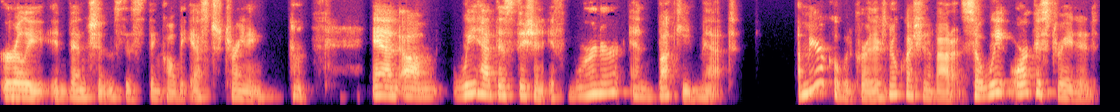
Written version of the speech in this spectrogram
early inventions, this thing called the EST training. and um, we had this vision: if Werner and Bucky met, a miracle would occur. There's no question about it. So we orchestrated,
